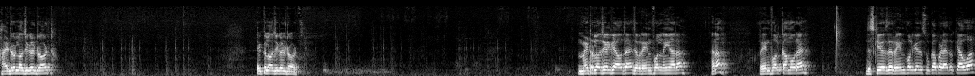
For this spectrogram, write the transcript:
hydrological drought ecological drought meteorological क्या होता है जब रेनफॉल नहीं आ रहा है ना रेनफॉल कम हो रहा है जिसकी वजह से रेनफॉल की वजह से सूखा पड़ा है तो क्या हुआ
